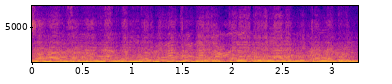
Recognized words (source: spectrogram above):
समान समान एकदम जर तुम्ही फुटले तर या ठिकाणी नाणेफेक करण्यात येईल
